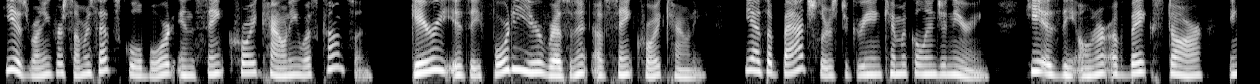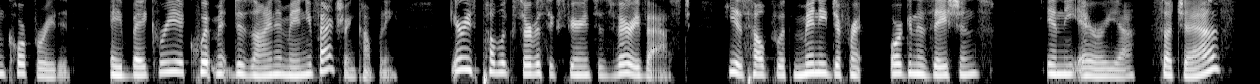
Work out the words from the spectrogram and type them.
He is running for Somerset School Board in St. Croix County, Wisconsin. Gary is a 40 year resident of St. Croix County. He has a bachelor's degree in chemical engineering. He is the owner of Bake Star Incorporated, a bakery equipment design and manufacturing company. Gary's public service experience is very vast. He has helped with many different organizations in the area, such as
